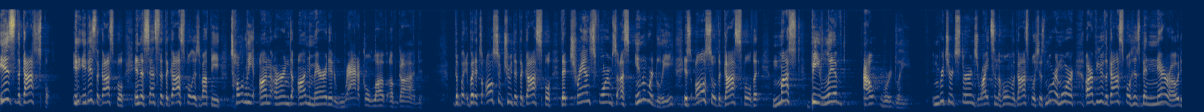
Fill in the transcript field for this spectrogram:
is the gospel, it, it is the gospel in the sense that the gospel is about the totally unearned, unmerited, radical love of God. But it's also true that the gospel that transforms us inwardly is also the gospel that must be lived outwardly. And Richard Stearns writes in The Whole of the Gospel, he says, More and more, our view of the gospel has been narrowed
